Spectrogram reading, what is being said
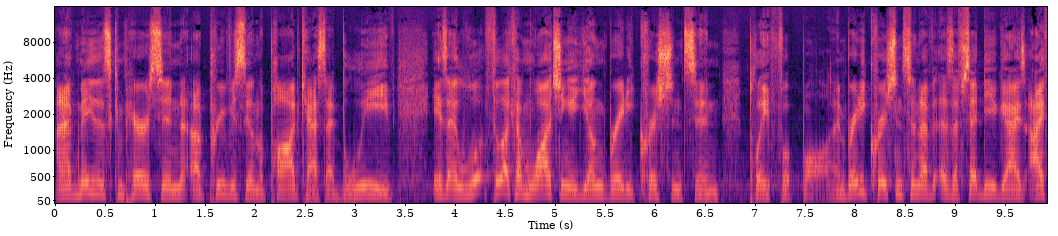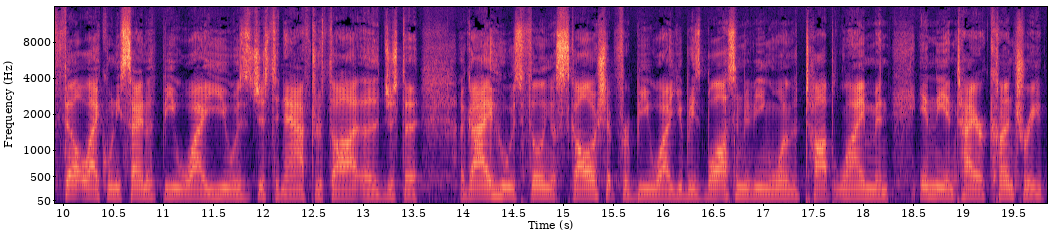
and I've made this comparison uh, previously on the podcast, I believe, is I look, feel like I'm watching a young Brady Christensen play football. And Brady Christensen, as I've said to you guys, I felt like when he signed with BYU was just an afterthought, uh, just a, a guy who was filling a scholarship for BYU, but he's blossomed to being one of the top linemen in the entire country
